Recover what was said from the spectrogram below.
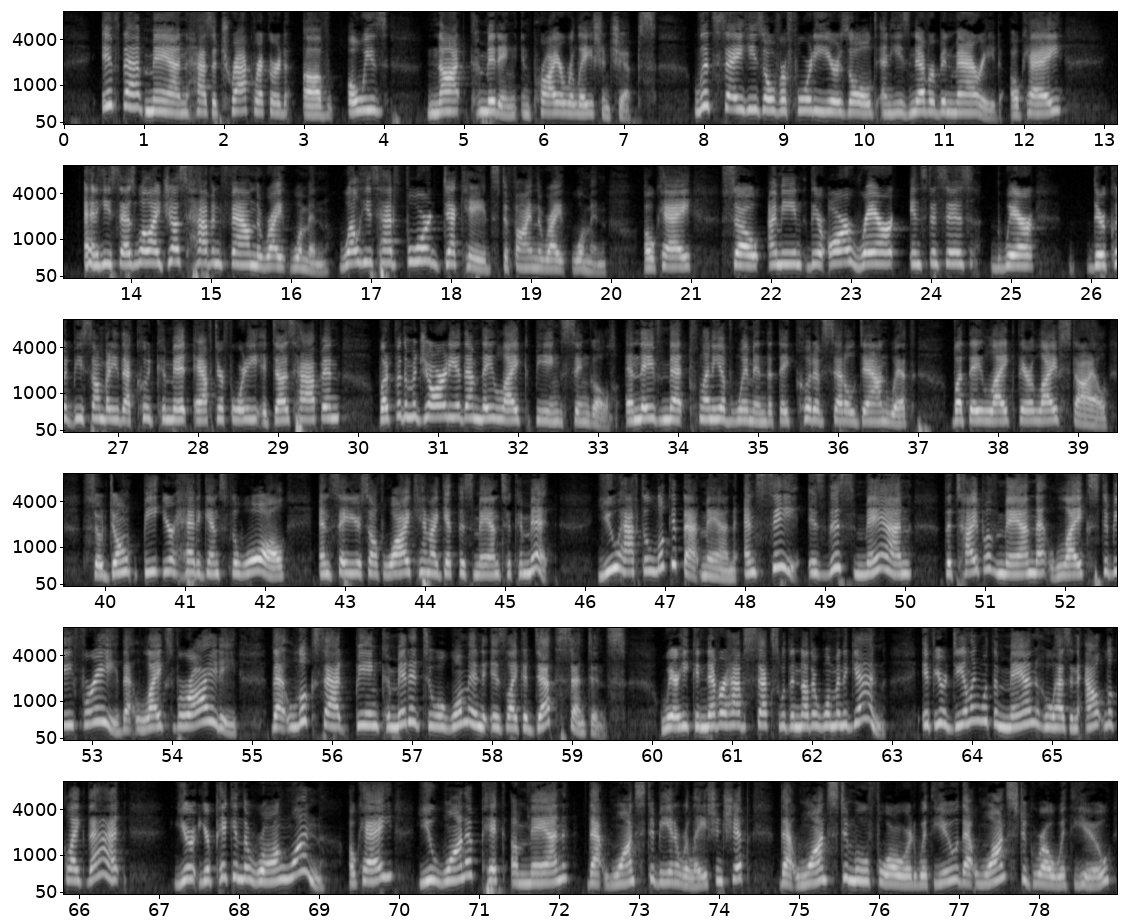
If that man has a track record of always not committing in prior relationships, let's say he's over 40 years old and he's never been married, okay? And he says, Well, I just haven't found the right woman. Well, he's had four decades to find the right woman. Okay. So, I mean, there are rare instances where there could be somebody that could commit after 40. It does happen. But for the majority of them, they like being single. And they've met plenty of women that they could have settled down with, but they like their lifestyle. So don't beat your head against the wall and say to yourself, why can't I get this man to commit? You have to look at that man and see, is this man the type of man that likes to be free, that likes variety, that looks at being committed to a woman is like a death sentence where he can never have sex with another woman again. If you're dealing with a man who has an outlook like that, you're you're picking the wrong one, okay? You want to pick a man that wants to be in a relationship, that wants to move forward with you, that wants to grow with you,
